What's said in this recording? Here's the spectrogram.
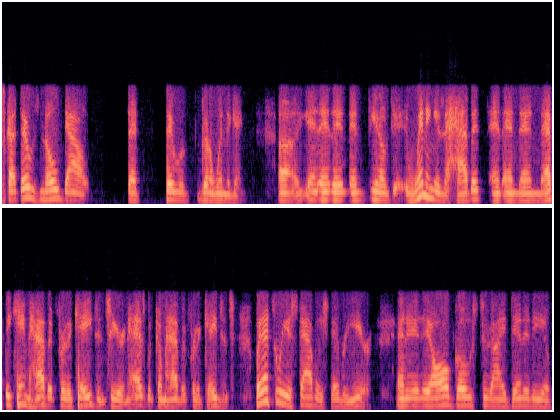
Scott. There was no doubt that they were going to win the game uh, and, and, and you know winning is a habit and and and that became habit for the Cajuns here and has become habit for the Cajuns. But that's reestablished every year. And it, it all goes to the identity of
